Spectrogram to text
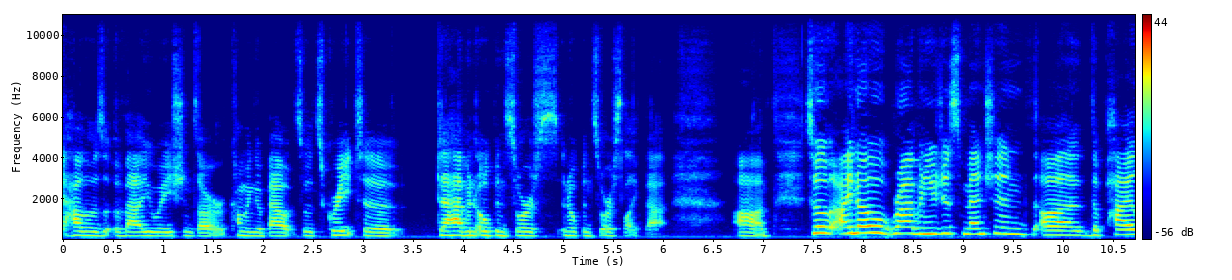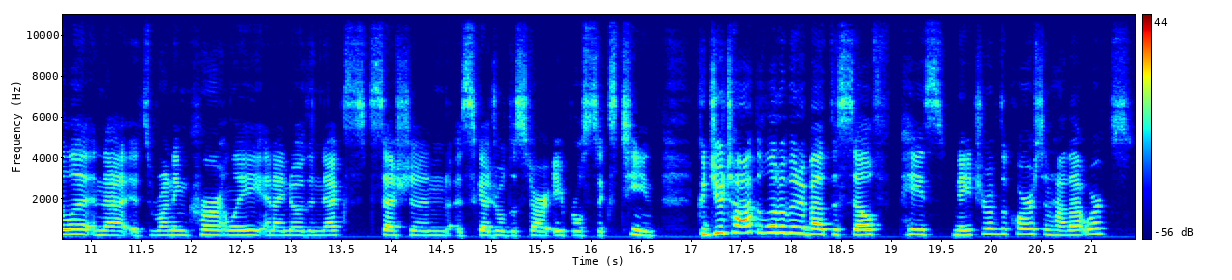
how those evaluations are coming about. So it's great to to have an open source an open source like that. Um, so I know, Robin, you just mentioned uh, the pilot and that it's running currently, and I know the next session is scheduled to start April 16th. Could you talk a little bit about the self-paced nature of the course and how that works?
